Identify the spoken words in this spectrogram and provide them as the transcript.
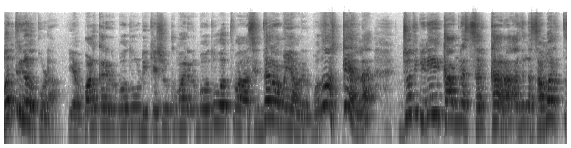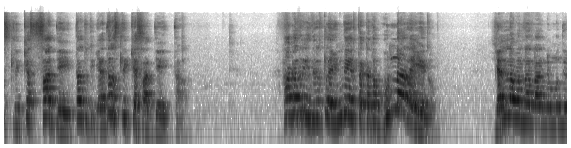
ಮಂತ್ರಿಗಳು ಕೂಡ ಹೆಬ್ಬಾಳ್ಕರ್ ಇರ್ಬೋದು, ಡಿ ಕೆ ಶಿವಕುಮಾರ್ ಇರ್ಬೋದು ಅಥವಾ ಸಿದ್ದರಾಮಯ್ಯ ಅವರಿರ್ಬೋದು ಅಷ್ಟೇ ಅಲ್ಲ, ಜೊತೆಗೆ ಇಡೀ ಕಾಂಗ್ರೆಸ್ ಸರ್ಕಾರ ಅದನ್ನು ಸಮರ್ಥಿಸ್ಲಿಕ್ಕೆ ಸಾಧ್ಯ ಇತ್ತ? ಜೊತೆಗೆ ಎದುರಿಸ್ಲಿಕ್ಕೆ ಸಾಧ್ಯ ಇತ್ತ? ಹಾಗಾದರೆ ಇದ್ರ ಹಿಂದೆ ಇರ್ತಕ್ಕಂಥ ಹುನ್ನಾರ ಏನು? ಎಲ್ಲವನ್ನ ನಾನು ನಿಮ್ಮ ಮುಂದೆ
